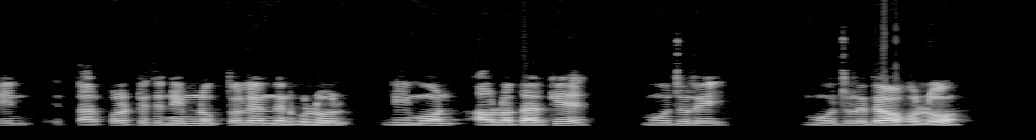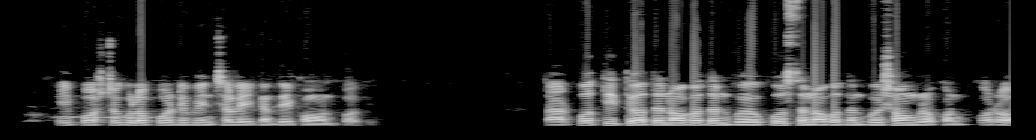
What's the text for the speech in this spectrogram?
তিন তারপর একটা হচ্ছে নিম্নোক্ত লেনদেনগুলো লিমন আওলাদারকে মজুরি মজুরি দেওয়া হলো। এই প্রশ্নগুলো পড়ে নেবে ইনশাল্লাহ এখান থেকে কমন পাবে। তারপর তৃতীয়তে নগদান বই কোর্সে নগদান বই সংরক্ষণ করো।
